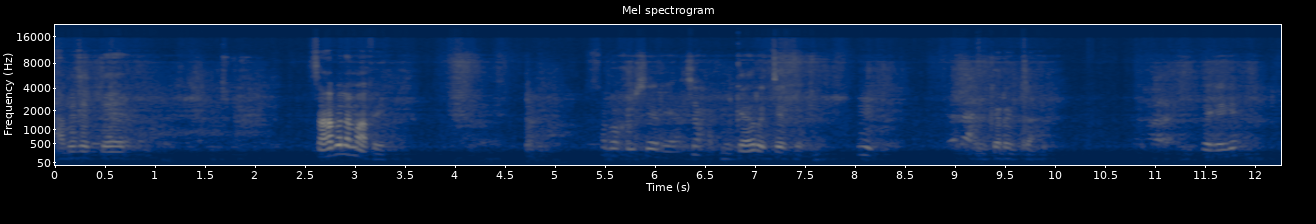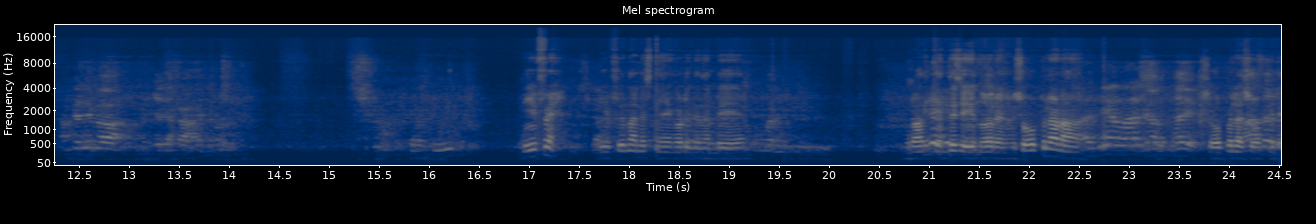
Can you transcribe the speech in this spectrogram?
ابي زدت صاحب ولا ما في؟ 57 ريال صح الكاري تيكو الكاري بتاعه دقيقة ബീഫ് ബീഫ് നല്ല സ്നേഹം കൊടുക്കുന്നുണ്ട് മുറാദിക്ക് എന്ത് ചെയ്യുന്നു പറയുന്നത് ഷോപ്പിലാണോ ഷോപ്പിലാ ഷോപ്പിൽ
